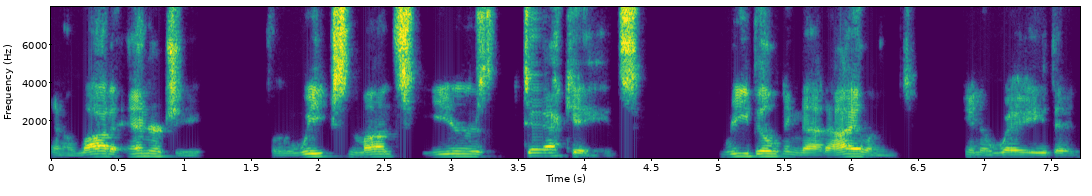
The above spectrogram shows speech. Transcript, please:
and a lot of energy for weeks, months, years, decades rebuilding that island in a way that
